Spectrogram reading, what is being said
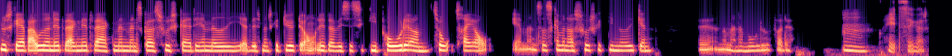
nu skal jeg bare ud af netværk, netværk, men man skal også huske at det her med i, at hvis man skal dyrke det ordentligt, og hvis det skal give på det om to-tre år, jamen så skal man også huske at give noget igen, øh, når man har mulighed for det. Mm, helt sikkert.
